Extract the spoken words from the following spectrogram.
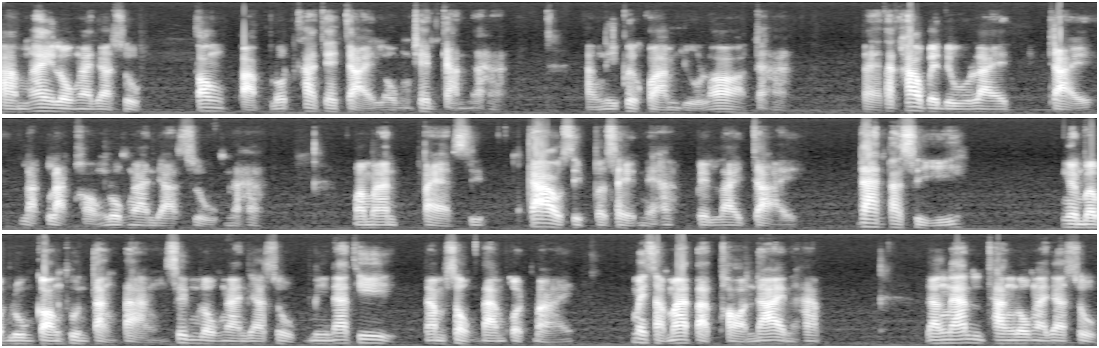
ทำให้โรงงานยาสูบต้องปรับลดค่าใช้จ่ายลงเช่นกันนะฮะทั้งนี้เพื่อความอยู่รอดนะฮะแต่ถ้าเข้าไปดูรายจ่ายหลักๆ ของโรงงานยาสูบนะฮะประมาณ 80-90%เนี่ยฮะเป็นรายจ่ายด้านภาษี เงินบำรุงกองทุนต่างๆ ซึ่งโรงงานยาสูบมีหน้าที่นำส่งตามกฎหมาย ไม่สามารถตัดถอนได้นะครับ ดังนั้นทางโรงงานยาสูบ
